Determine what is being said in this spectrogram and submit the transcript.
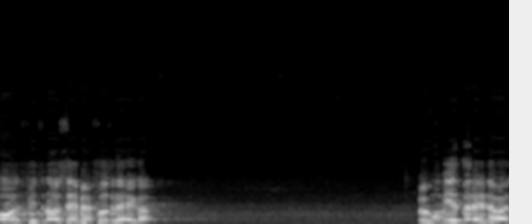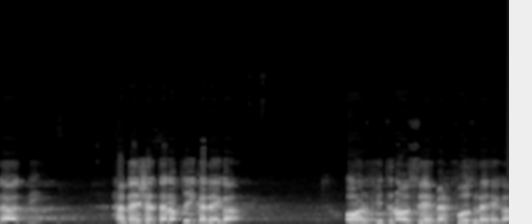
और फितनों से महफूज रहेगा। अमूमियत में रहने वाला आदमी हमेशा तरक्की करेगा। और फितनों से महफूज रहेगा।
